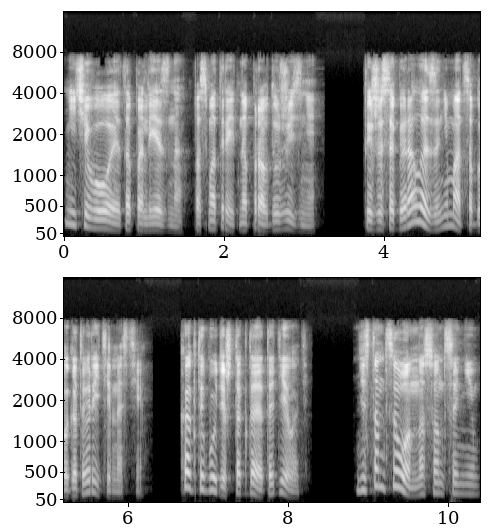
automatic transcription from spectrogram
Ничего, это полезно, посмотреть на правду жизни. Ты же собиралась заниматься благотворительностью? Как ты будешь тогда это делать? Дистанционно, солнце ним.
